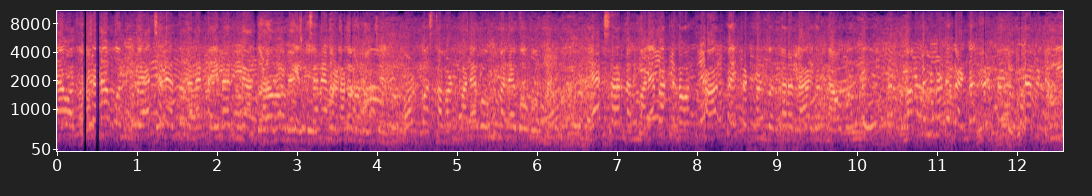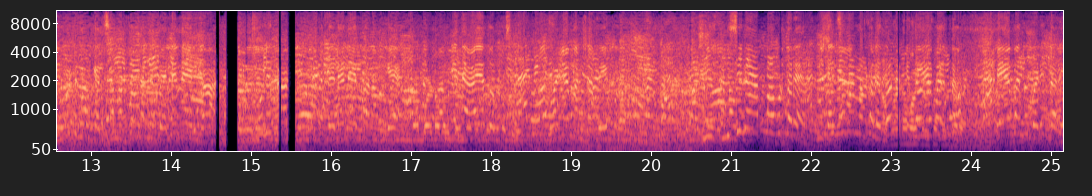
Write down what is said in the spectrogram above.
ನಾವು ಹತ್ತು ಜನ ಒಂದು ಬ್ಯಾಚಲ್ಲಿ ಹತ್ತು ಜನ ಟೈಲರ್ ಇಲ್ಲ ಅಂತ ಕೆಲಸನೇ ಮಾಡಲ್ಲ ರೋಡ್ ಬಸ್ ತಗೊಂಡು ಮನೆಗೆ ಹೋಗು ಮನೆಗೆ ಹೋಗು ಅಂತ ಯಾಕೆ ಸರ್ ನಮ್ಮ ಮನೆ ಬಾಗಿಲಿಗೆ ಅವತ್ತು ಕಾಲು ಕೈ ಕಟ್ಕೊಂಡು ಬರ್ತಾರಲ್ಲ ಇವತ್ತು ನಾವು ಬಂದು ಮಕ್ಕಳು ಬಿಟ್ಟು ಗಂಡ ಬಿಟ್ಟು ಊಟ ಬಿಟ್ಟು ನೀರು ಬಿಟ್ಟು ನಾವು ಕೆಲಸ ಮಾಡ್ತೀವಿ ನಮಗೆ ಬೆಲೆನೇ ಇಲ್ಲ ಕೂಲಿ ಕಾಸು ಬೆಲೆನೇ ಇಲ್ಲ ನಮಗೆ ನಮಗೆ ನ್ಯಾಯ ದೊರಕಿಸ್ಬೇಕು ಒಳ್ಳೆ ಮನುಷ್ಯ ಬೇಕು ಮಿಷಿನೇ ಆಫ್ ಮಾಡ್ಬಿಡ್ತಾರೆ ಕೆಲಸನೇ ಮಾಡ್ತಾರೆ ಟೇಬಲ್ ಬಡಿತಾರೆ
